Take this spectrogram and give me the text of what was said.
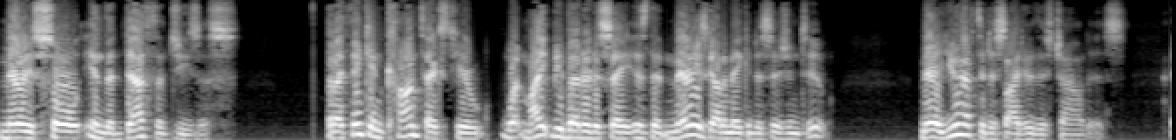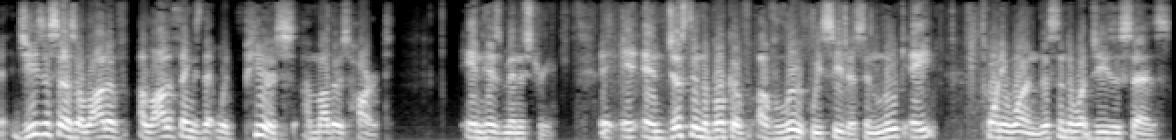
Mary's soul in the death of Jesus. But I think in context here, what might be better to say is that Mary's got to make a decision too. Mary, you have to decide who this child is. Jesus says a lot of a lot of things that would pierce a mother's heart in his ministry. And just in the book of, of Luke, we see this. In Luke 8, 21, listen to what Jesus says.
